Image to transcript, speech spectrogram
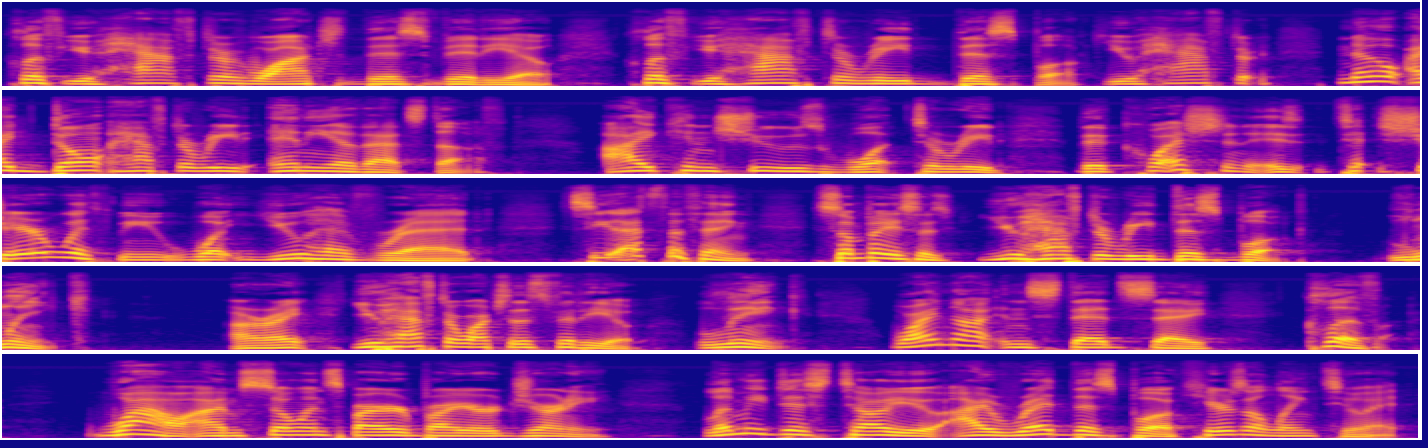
Cliff, you have to watch this video. Cliff, you have to read this book. You have to No, I don't have to read any of that stuff. I can choose what to read. The question is share with me what you have read. See, that's the thing. Somebody says, you have to read this book. Link. All right. You have to watch this video. Link. Why not instead say, Cliff, wow, I'm so inspired by your journey. Let me just tell you, I read this book. Here's a link to it.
